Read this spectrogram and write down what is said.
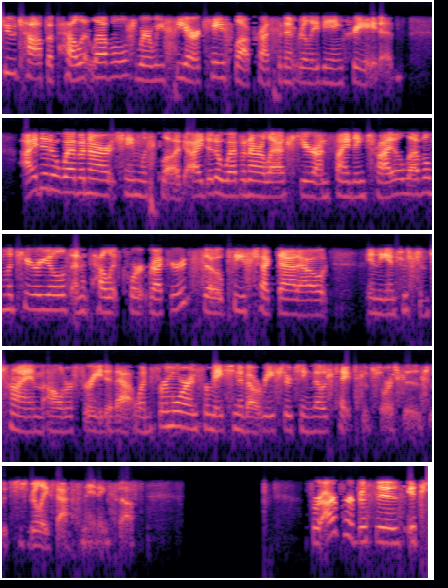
two top appellate levels where we see our case law precedent really being created. I did a webinar, shameless plug, I did a webinar last year on finding trial level materials and appellate court records, so please check that out. In the interest of time, I'll refer you to that one for more information about researching those types of sources, which is really fascinating stuff. For our purposes, it's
